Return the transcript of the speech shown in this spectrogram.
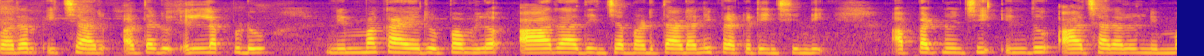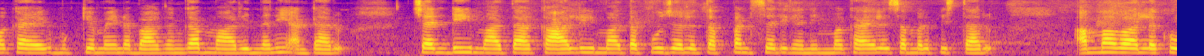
వరం ఇచ్చారు. అతడు ఎల్లప్పుడూ నిమ్మకాయ రూపంలో ఆరాధించబడతాడని ప్రకటించింది. అప్పటి నుంచి హిందూ ఆచారాలు నిమ్మకాయ ముఖ్యమైన భాగంగా మారిందని అంటారు. చండీమాత కాళీమాత పూజలు తప్పనిసరిగా నిమ్మకాయలు సమర్పిస్తారు. అమ్మవార్లకు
